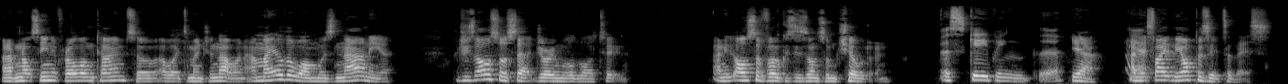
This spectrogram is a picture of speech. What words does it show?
And I've not seen it for a long time, so I wanted to mention that one. And my other one was Narnia, which is also set during World War Two. And it also focuses on some children. Escaping the. Yeah. And Yeah. it's like the opposite to this.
